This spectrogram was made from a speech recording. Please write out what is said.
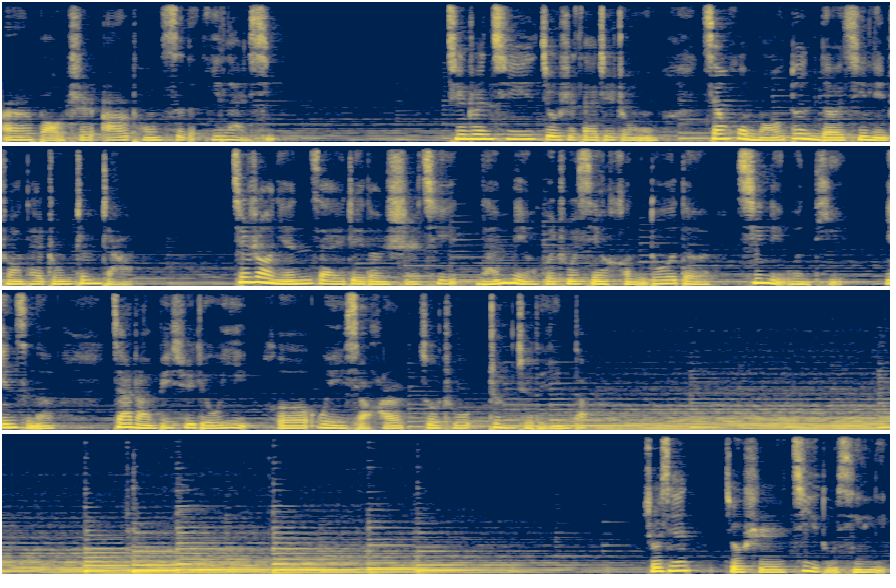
而保持儿童似的依赖性。青春期就是在这种相互矛盾的心理状态中挣扎。青少年在这段时期难免会出现很多的心理问题，因此呢，家长必须留意和为小孩做出正确的引导。首先就是嫉妒心理。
